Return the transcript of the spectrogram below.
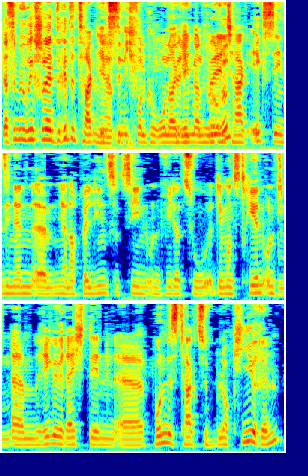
Das ist im Übrigen schon der dritte Tag Ja. X, den ich von Corona-Gegnern für den höre. Tag X, den sie nennen, ähm, ja nach Berlin zu ziehen und wieder zu demonstrieren und Mhm. ähm, regelrecht den äh, Bundestag zu blockieren.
